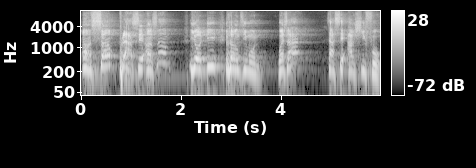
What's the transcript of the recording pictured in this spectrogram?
ensemble, placées ensemble, ils ont dit, ils ont dit monde. Ouais ça? Ça c'est archi faux.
